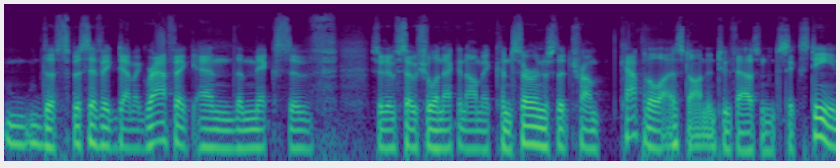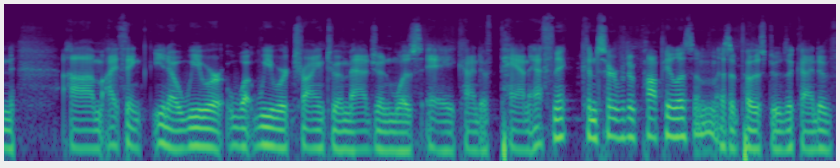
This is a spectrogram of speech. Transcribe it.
the specific demographic and the mix of sort of social and economic concerns that Trump capitalized on in 2016. Um, I think you know we were what we were trying to imagine was a kind of pan-ethnic conservative populism as opposed to the kind of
